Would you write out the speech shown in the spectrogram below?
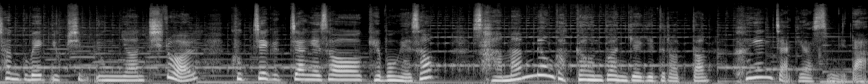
1966년 7월 국제극장에서 개봉해서 4만 명 가까운 관객이 들었던 흥행작이었습니다.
